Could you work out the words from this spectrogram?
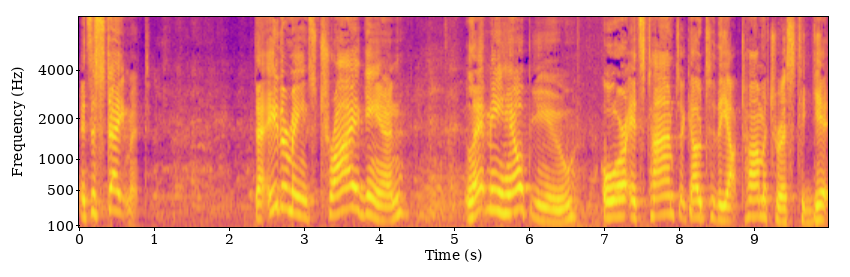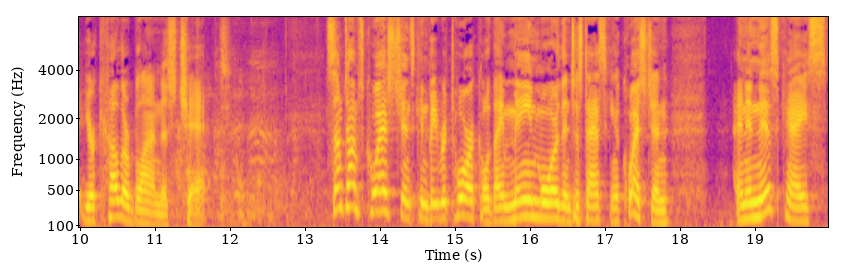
It's a statement that either means try again, let me help you, or it's time to go to the optometrist to get your color blindness checked. Sometimes questions can be rhetorical, they mean more than just asking a question. And in this case,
